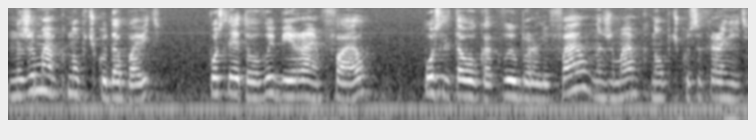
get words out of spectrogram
нажимаем кнопочку добавить. После этого выбираем файл. После того как выбрали файл, нажимаем кнопочку сохранить.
